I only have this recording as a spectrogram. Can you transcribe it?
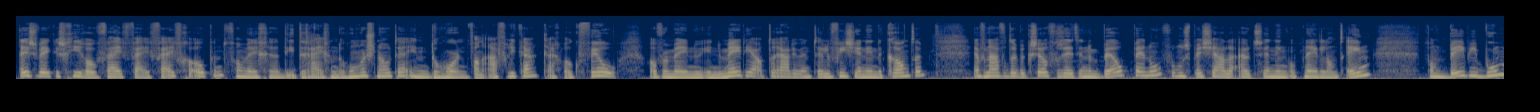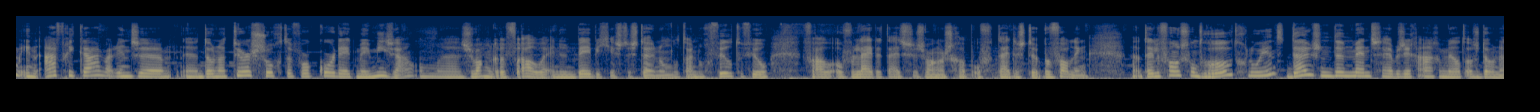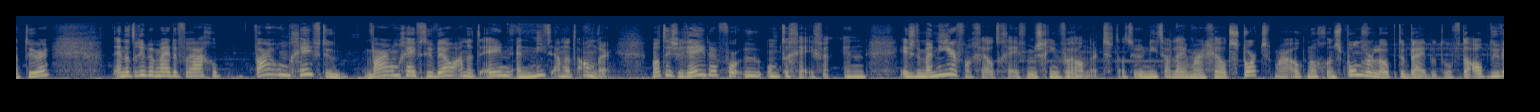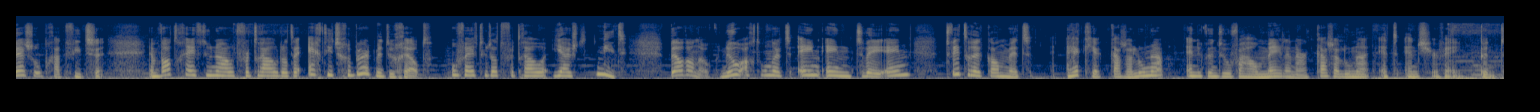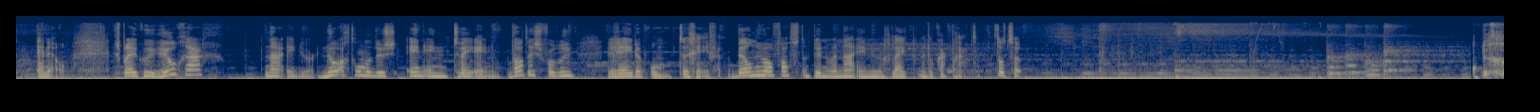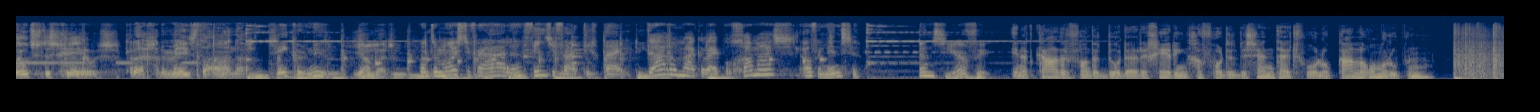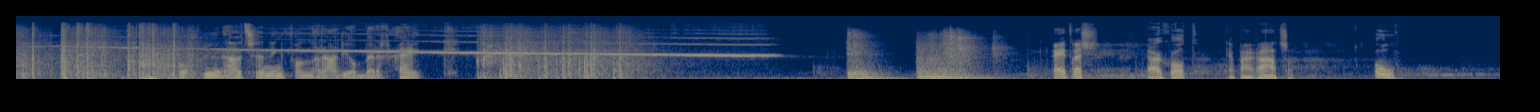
Deze week is Giro 555 geopend... vanwege die dreigende hongersnood hè, in de Hoorn van Afrika. krijgen we ook veel over mee nu in de media, op de radio en televisie en in de kranten. En vanavond heb ik zelf gezeten in een belpanel... voor een speciale uitzending op Nederland 1 van Babyboom in Afrika... waarin ze uh, donateurs zochten voor Cordate Memisa... om uh, zwangere vrouwen en hun babytjes te steunen. Omdat daar nog veel te veel vrouwen overlijden tijdens de zwangerschap... of tijdens de bevalling. Nou, de telefoon stond roodgloeiend. Duizenden mensen hebben zich aangemeld als donateur. En dat riep bij mij de vraag op, waarom geeft u? Waarom geeft u wel aan het een en niet aan het ander? Wat is reden voor u om te geven? En is de manier van geld geven misschien veranderd? Dat u niet alleen maar geld stort, maar ook nog een sponsorloop erbij doet... of de d'Huez op gaat fietsen. En wat geeft u nou het vertrouwen dat er echt iets gebeurt met uw geld? Of heeft u dat vertrouwen juist niet? Bel dan ook 0800-1121. Twitteren kan met hekje Casaluna. En u kunt uw verhaal mailen naar casaluna.ncrv.nl. Ik spreek u heel graag na 1 uur. 0800 dus 1121. Wat is voor u reden om te geven? Bel nu alvast, dan kunnen we na 1 uur gelijk met elkaar praten. Tot zo. De grootste schreeuwers krijgen de meeste aandacht. Zeker nu. Jammer. Want de mooiste verhalen vind je vaak dichtbij. Daarom maken wij programma's over mensen. NCRV. In het kader van de door de regering gevorderde zendtijd voor lokale omroepen... volgt nu een uitzending van Radio Bergijk. Petrus. Ja, God? Ik heb een raadsel. Oh.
